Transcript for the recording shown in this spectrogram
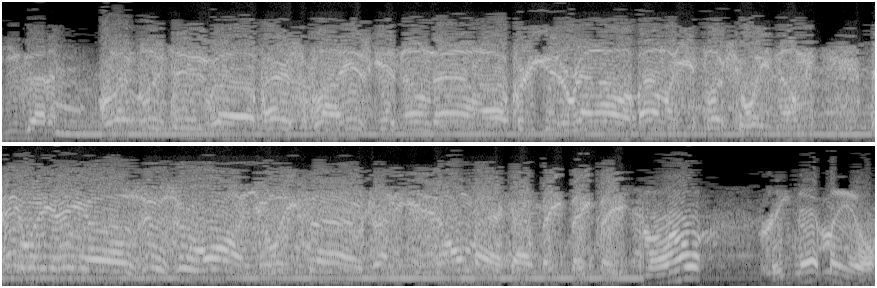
You got it. Well, that Bluetooth uh, power supply is getting on down uh, pretty good around Alabama. You're fluctuating on me. But anyway, hey, uh, 001, you're lakeside. We're trying to get it on back. I beep, beep, beep. Hello? Reading that mail.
